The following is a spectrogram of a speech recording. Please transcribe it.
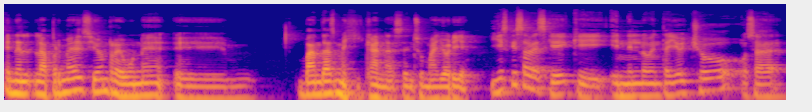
en la primera edición reúne eh, bandas mexicanas en su mayoría. Y es que sabes qué? que en el 98, o sea,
